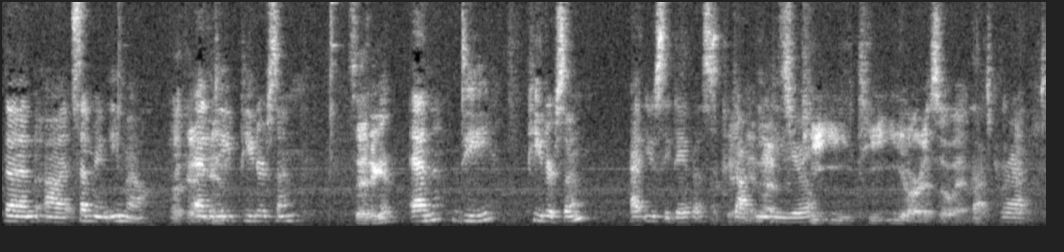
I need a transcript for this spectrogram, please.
then uh, send me an email. Okay. ND Peterson, say it again. ND Peterson at Okay. ucdavis.edu. And that's P E T E R S O N. That's correct.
